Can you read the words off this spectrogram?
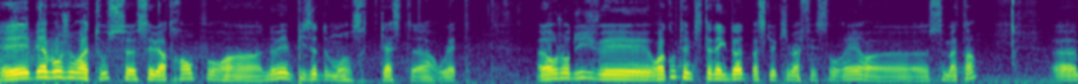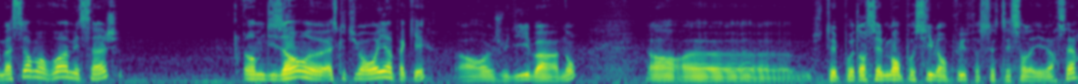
Eh bien bonjour à tous, c'est Bertrand pour un nouvel épisode de mon streetcast à roulette. Alors aujourd'hui je vais vous raconter une petite anecdote parce que qui m'a fait sourire euh, ce matin. Euh, ma soeur m'envoie un message en me disant euh, est-ce que tu m'as envoyé un paquet? Alors je lui dis bah non. Alors c'était potentiellement possible en plus parce que c'était son anniversaire.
